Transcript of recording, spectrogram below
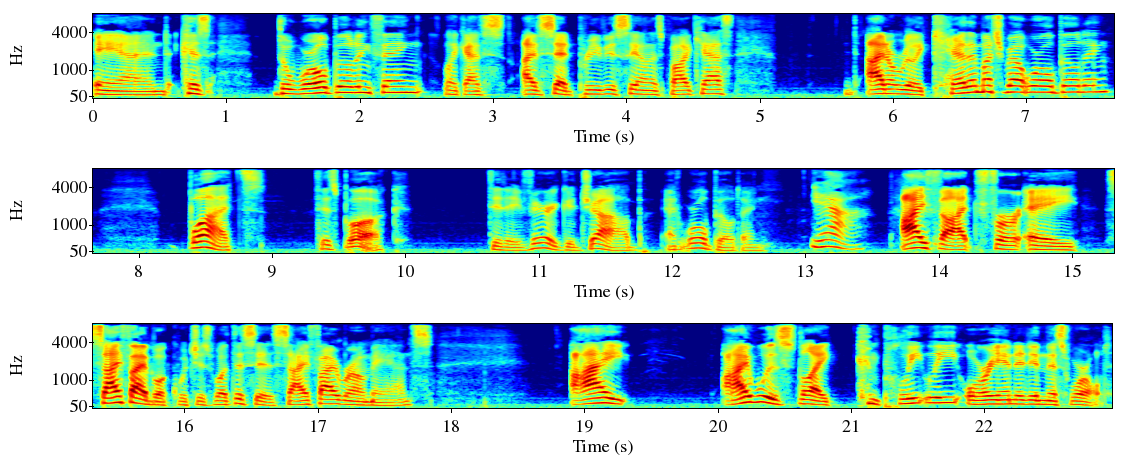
and because the world building thing, like I've I've said previously on this podcast, I don't really care that much about world building, but this book did a very good job at world building. Yeah. I thought for a sci-fi book, which is what this is, sci-fi romance, I I was like completely oriented in this world.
